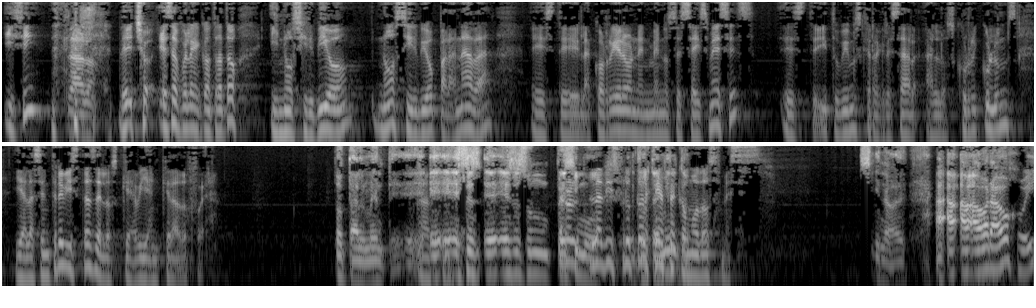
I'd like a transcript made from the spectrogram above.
Y sí, Claro. de hecho, esa fue la que contrató y no sirvió, no sirvió para nada. Este, la corrieron en menos de seis meses este, y tuvimos que regresar a los currículums y a las entrevistas de los que habían quedado fuera. Totalmente. Eh, Así eh, es. Eso es, eso es un Pero pésimo. la disfrutó el jefe como dos meses. Sí, no. A- ahora, ojo, y,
